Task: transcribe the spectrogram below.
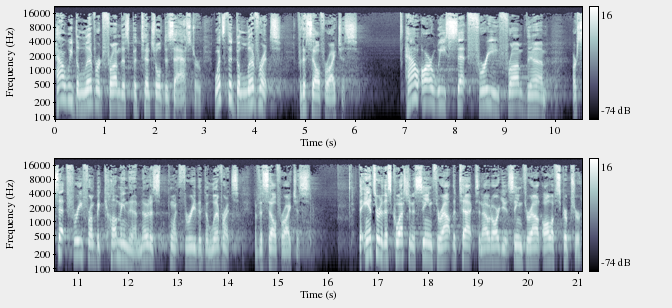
How are we delivered from this potential disaster? What's the deliverance for the self righteous? How are we set free from them or set free from becoming them? Notice point three the deliverance of the self righteous. The answer to this question is seen throughout the text, and I would argue it's seen throughout all of Scripture.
